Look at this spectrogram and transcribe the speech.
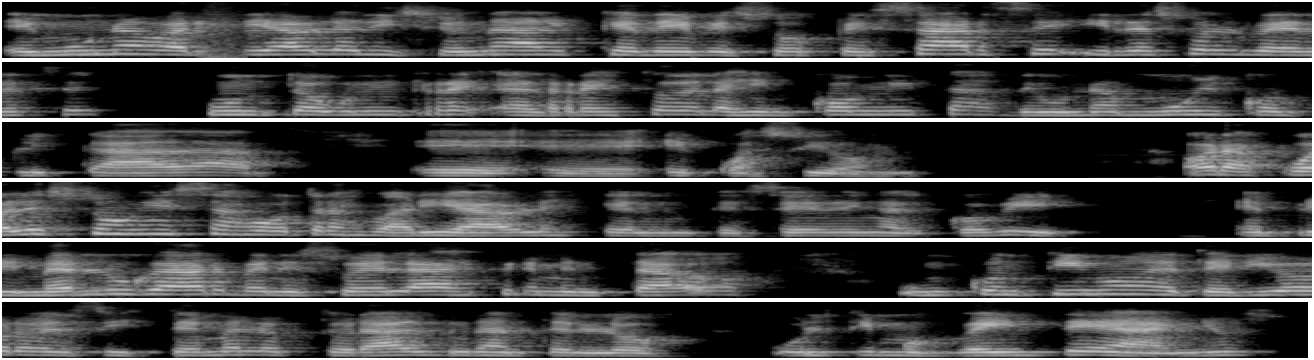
en una variable adicional que debe sopesarse y resolverse junto al resto de las incógnitas de una muy complicada eh, eh, ecuación. Ahora, ¿cuáles son esas otras variables que anteceden al COVID? En primer lugar, Venezuela ha experimentado un continuo deterioro del sistema electoral durante los últimos 20 años,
